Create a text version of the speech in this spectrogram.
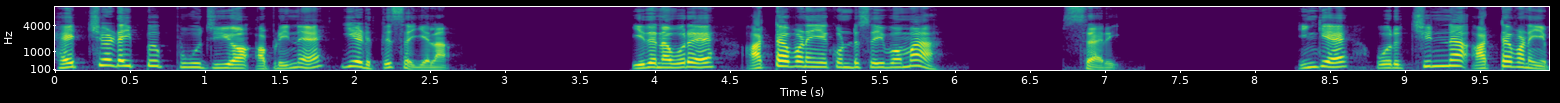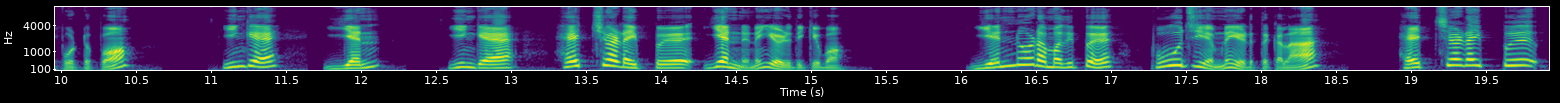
ஹெச் அடைப்பு பூஜ்ஜியம் அப்படின்னு எடுத்து செய்யலாம். இதை நான் ஒரு அட்டவணையை கொண்டு செய்வோமா? சரி. இங்க ஒரு சின்ன அட்டவணையை போட்டுப்போம். இங்க என் இங்க ஹெச் அடைப்பு என்னன்னு எழுதிக்குவோம். என்னோட மதிப்பு பூஜ்ஜியம்னு எடுத்துக்கலாம். ஹெச் அடைப்பு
